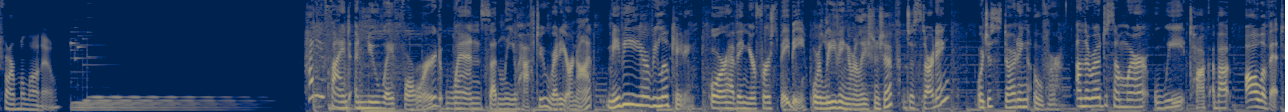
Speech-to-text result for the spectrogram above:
Farm Milano. How do you find a new way forward when suddenly you have to, ready or not? Maybe you're relocating, Or having your first baby? or leaving a relationship, Just starting? or just starting over. On the road to somewhere, we talk about all of it,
